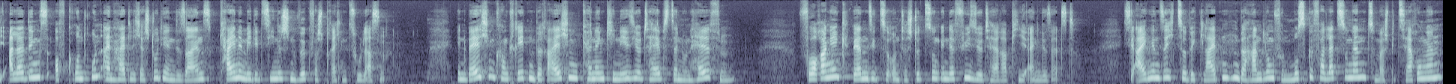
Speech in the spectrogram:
die allerdings aufgrund uneinheitlicher Studiendesigns keine medizinischen Wirkversprechen zulassen. In welchen konkreten Bereichen können Kinesiotapes denn nun helfen? Vorrangig werden sie zur Unterstützung in der Physiotherapie eingesetzt. Sie eignen sich zur begleitenden Behandlung von Muskelverletzungen, zum Beispiel Zerrungen,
